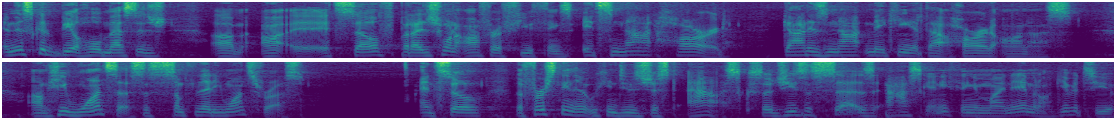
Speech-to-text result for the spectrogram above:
And this could be a whole message um, uh, itself, but I just want to offer a few things. It's not hard. God is not making it that hard on us. Um, he wants us. This is something that He wants for us. And so the first thing that we can do is just ask. So Jesus says, Ask anything in my name, and I'll give it to you.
